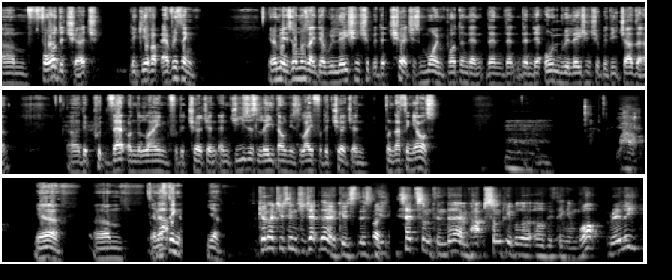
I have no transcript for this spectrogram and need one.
um, for the church, they gave up everything. You know what I mean? It's almost like their relationship with the church is more important than than than, than their own relationship with each other. Uh, they put that on the line for the church, and, and Jesus laid down his life for the church and for nothing else. Mm. Wow. Yeah. Um, and that, I think, yeah. Can I just interject there? Because you said something there, and perhaps some people will, will be thinking, what, really?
